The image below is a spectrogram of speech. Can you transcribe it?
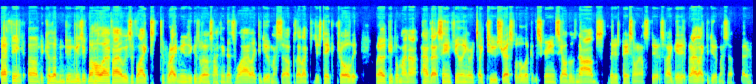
but i think um, because i've been doing music my whole life i always have liked to write music as well so i think that's why i like to do it myself because i like to just take control of it when other people might not have that same feeling or it's like too stressful to look at the screen and see all those knobs they just pay someone else to do it so i get it but i like to do it myself better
